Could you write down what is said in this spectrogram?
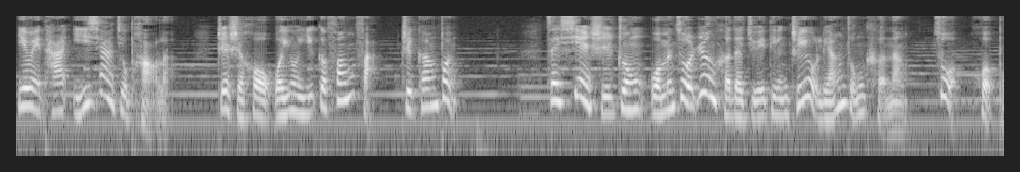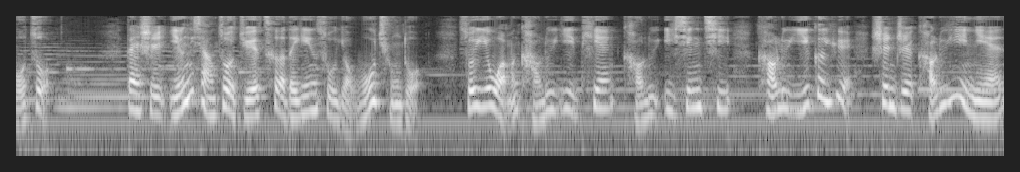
因为它一下就跑了。这时候，我用一个方法治钢蹦。在现实中，我们做任何的决定只有两种可能：做或不做。但是，影响做决策的因素有无穷多。所以，我们考虑一天，考虑一星期，考虑一个月，甚至考虑一年，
